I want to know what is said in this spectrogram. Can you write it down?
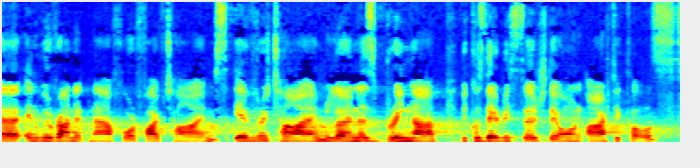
Uh, and we run it now four or five times. Every time, learners bring up, because they research their own articles,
